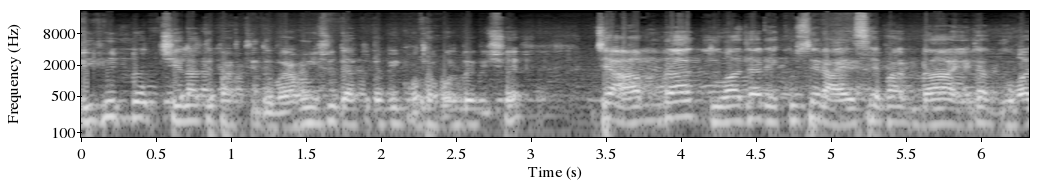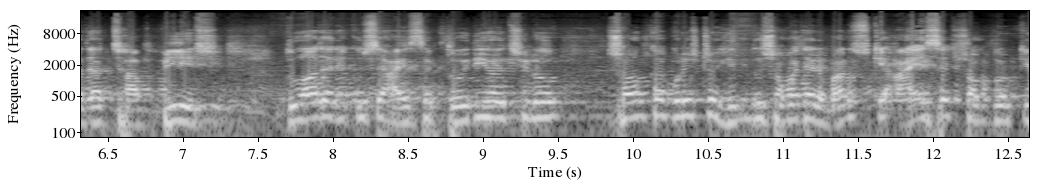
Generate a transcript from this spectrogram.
বিভিন্ন জেলাতে প্রার্থী দেবো। আমি শুধু এতটুকুই কথা বলব বিষয়ে যে আমরা দু হাজার একুশের আইএসএফ আর না, এটা দু হাজার ছাব্বিশ। দু হাজার একুশে আইএসএফ তৈরি হয়েছিল। সংখ্যাগরিষ্ঠ হিন্দু সমাজের মানুষকে আইএসএফ সম্পর্কে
